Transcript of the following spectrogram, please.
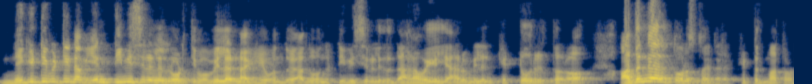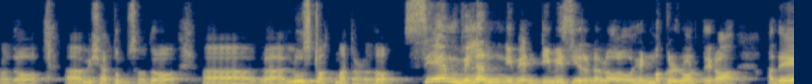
ನೆಗೆಟಿವಿಟಿ ನಾವು ಏನು ಟಿ ವಿ ಸೀರಿಯಲಲ್ಲಿ ನೋಡ್ತೀವೋ ವಿಲನ್ ಆಗಿ ಒಂದು ಯಾವುದೋ ಒಂದು ಟಿ ವಿ ಸೀರಿಯಲ್ ಇದ್ರೆ ಧಾರಾವಾಹಿಯಲ್ಲಿ ಯಾರು ವಿಲನ್ ಕೆಟ್ಟವ್ರು ಇರ್ತಾರೋ ಅದನ್ನೇ ಅಲ್ಲಿ ತೋರಿಸ್ತಾ ಇದ್ದಾರೆ. ಕೆಟ್ಟದ್ದು ಮಾತಾಡೋದು ವಿಷ ತುಂಬಿಸೋದು ಲೂಸ್ ಟಾಕ್ ಮಾತಾಡೋದು. ಸೇಮ್ ವಿಲನ್ ನೀವೇನು ಟಿ ವಿ ಸೀರಿಯಲಲ್ಲೋ ಹೆಣ್ಮಕ್ಳು ನೋಡ್ತೀರೋ, ಅದೇ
